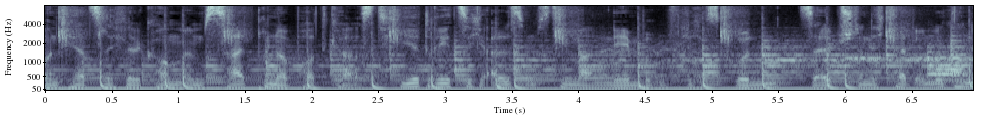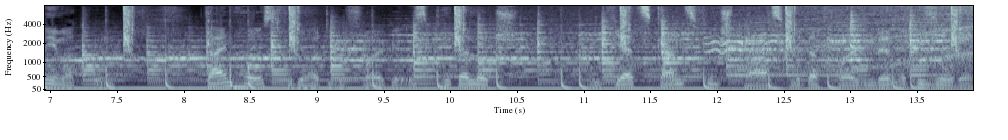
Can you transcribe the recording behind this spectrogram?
und herzlich willkommen im Sidepreneur Podcast. Hier dreht sich alles ums Thema nebenberufliches Gründen, Selbstständigkeit und Unternehmertum. Dein Host für die heutige Folge ist Peter Lutsch. Und jetzt ganz viel Spaß mit der folgenden Episode.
